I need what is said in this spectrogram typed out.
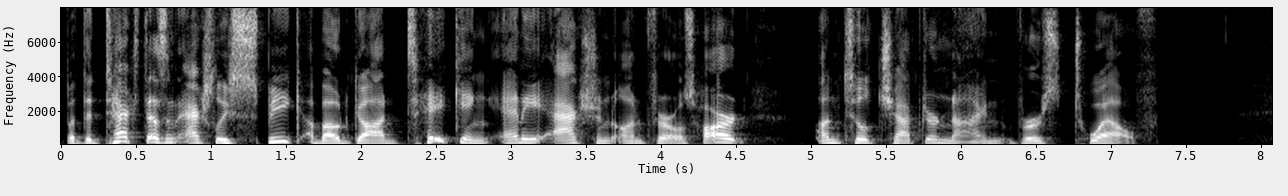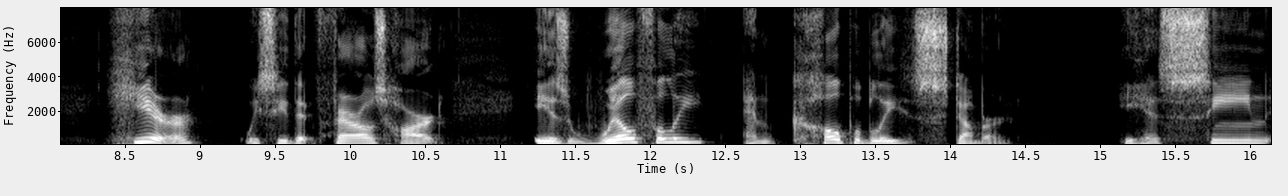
But the text doesn't actually speak about God taking any action on Pharaoh's heart until chapter 9, verse 12. Here, we see that Pharaoh's heart is willfully and culpably stubborn. He has seen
